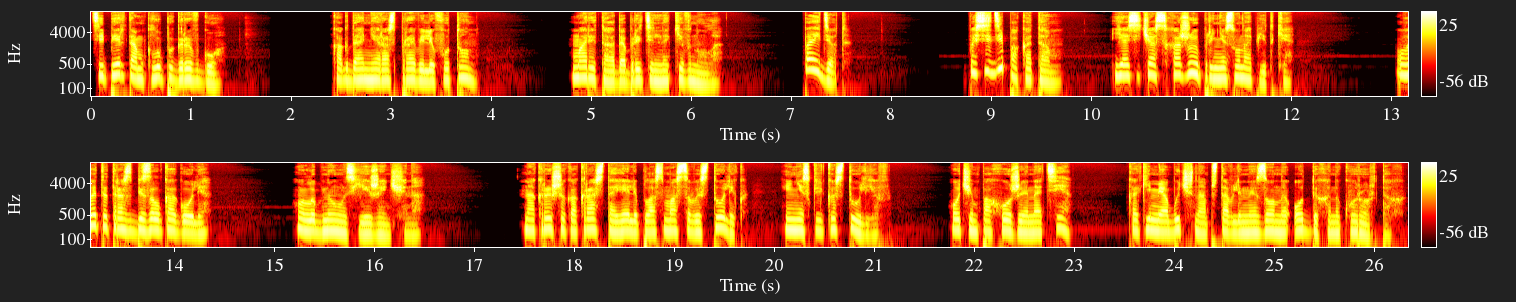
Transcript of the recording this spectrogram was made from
Теперь там клуб игры в го. Когда они расправили футон, Марита одобрительно кивнула. Пойдет. Посиди пока там. Я сейчас схожу и принесу напитки. В этот раз без алкоголя. Улыбнулась ей женщина. На крыше как раз стояли пластмассовый столик и несколько стульев, очень похожие на те, какими обычно обставлены зоны отдыха на курортах.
